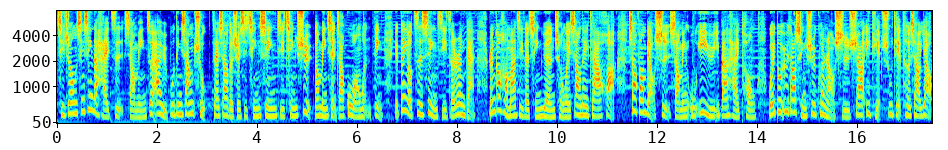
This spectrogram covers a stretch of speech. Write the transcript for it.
其中星星的孩子小明最爱与布丁相处，在校的学习情形及情绪都明显较过往稳定，也更有自信及责任感。人狗好妈吉的情缘成为校内佳话。校方表示，小明无异于一般孩童，唯独遇到情绪困扰时需要一帖疏解特效药，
